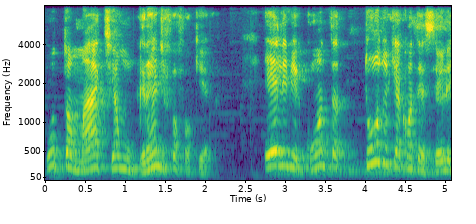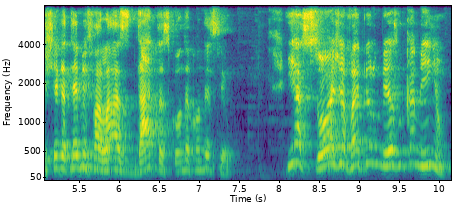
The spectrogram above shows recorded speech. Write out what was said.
o tomate é um grande fofoqueiro ele me conta tudo o que aconteceu, ele chega até a me falar as datas quando aconteceu. E a soja vai pelo mesmo caminho,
